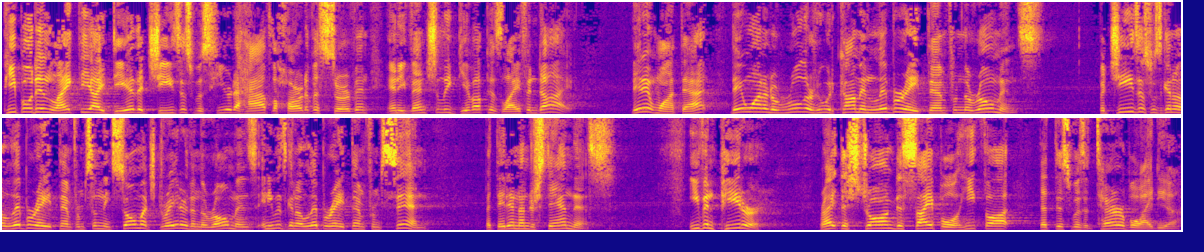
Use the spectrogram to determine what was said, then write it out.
People didn't like the idea that Jesus was here to have the heart of a servant and eventually give up his life and die. They didn't want that. They wanted a ruler who would come and liberate them from the Romans. But Jesus was going to liberate them from something so much greater than the Romans, and he was going to liberate them from sin. But they didn't understand this. Even Peter, right, the strong disciple, he thought that this was a terrible idea.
